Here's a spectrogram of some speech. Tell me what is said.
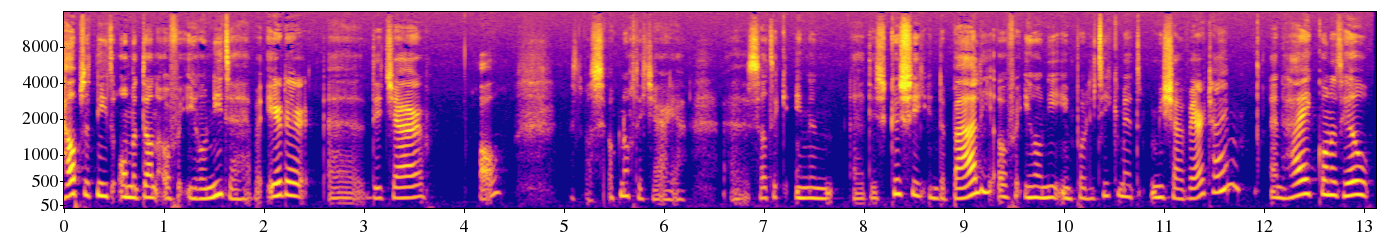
helpt het niet om het dan over ironie te hebben. Eerder uh, dit jaar al, het was ook nog dit jaar, ja, uh, zat ik in een uh, discussie in de Bali over ironie in politiek met Misha Wertheim. En hij kon het heel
